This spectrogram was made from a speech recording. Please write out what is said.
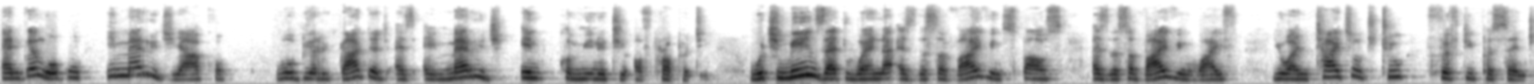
and ke ngoku i-marriage yakho will be regarded as a marriage in community of property which means that when as the surviving spouse as the surviving wife you are entitled to 50%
